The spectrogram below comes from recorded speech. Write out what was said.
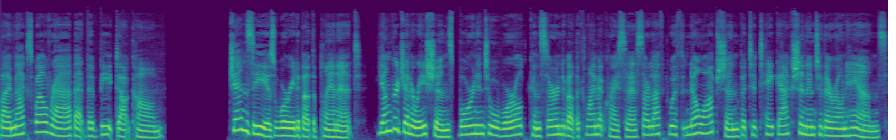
by Maxwell Rabb at TheBeet.com. Gen Z is worried about the planet. Younger generations born into a world concerned about the climate crisis are left with no option but to take action into their own hands.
